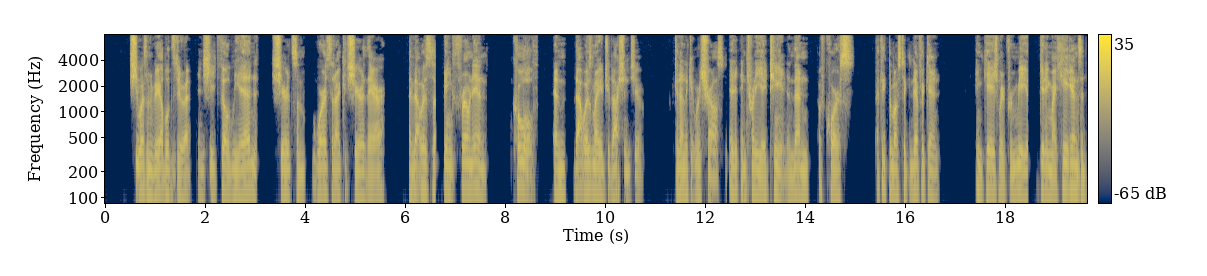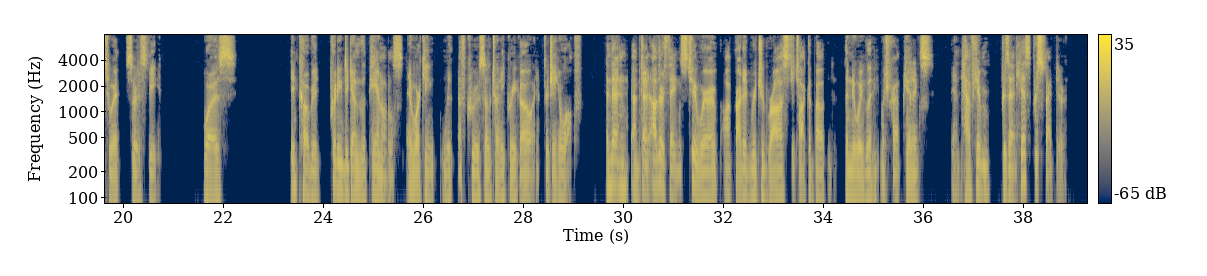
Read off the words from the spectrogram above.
She wasn't available to do it. And she filled me in, shared some words that I could share there. And that was uh, being thrown in cold. And that was my introduction to Connecticut Witch Trials in 2018. And then, of course, I think the most significant engagement for me, getting my hands into it, so to speak, was in COVID, putting together the panels and working with Beth Caruso, Tony Griego, and Virginia Woolf. And then I've done other things too, where I brought in Richard Ross to talk about the New England witchcraft panics and have him present his perspective.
